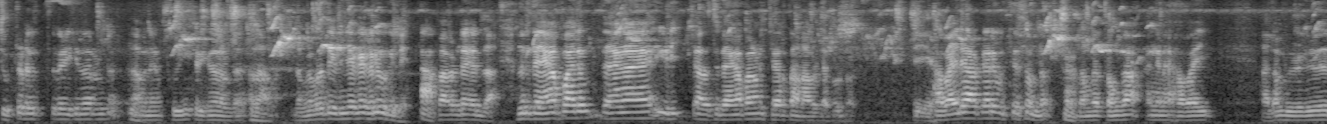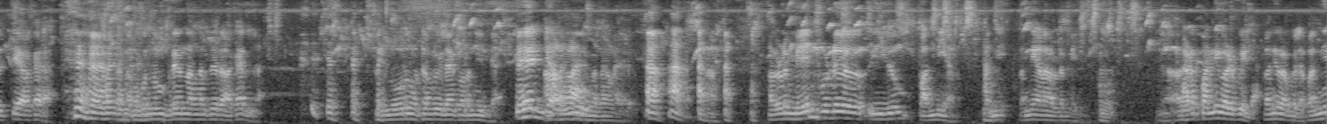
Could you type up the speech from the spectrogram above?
ചുട്ടെടുത്ത് കഴിക്കുന്നവരുണ്ട് അവനെ പുഴുങ്ങി കഴിക്കുന്നവരുണ്ട് അതാണ്. നമ്മളിവിടുത്തെ ഇടിഞ്ചക്ക കറി വെക്കില്ലേ. അപ്പൊ അവരുടെ എന്താ എന്നിട്ട് തേങ്ങാപ്പാലും തേങ്ങ ഇടി അകത്ത് തേങ്ങാപ്പാലും ചേർത്താണ് അവരുടെ ഫുഡ് ഈ ഹവായിലെ ആൾക്കാർ വ്യത്യസ്തമുണ്ട്. നമ്മുടെ തൊങ്ക അങ്ങനെ ഹവായി അതെല്ലാം വീഴ്ത്തിയ ആൾക്കാരാ. നമുക്കൊന്നും ഇവിടെ ഒന്നും അങ്ങനത്തെ ഒരു ആൾക്കാരില്ല. നൂറ് നൂറ്റമ്പത് കിലോ കുറഞ്ഞില്ല. അവരുടെ മെയിൻ ഫുഡ് ഇതും പന്നിയാണ്. പന്നി പന്നിയാണ് അവരുടെ മെയിൻ അവിടെ പന്നി കുഴപ്പമില്ല. പന്നി കുഴപ്പമില്ല. പന്നി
